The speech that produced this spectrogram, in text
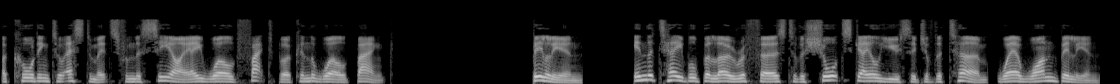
according to estimates from the CIA World Factbook and the World Bank. Billion in the table below refers to the short-scale usage of the term, where 1 billion.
